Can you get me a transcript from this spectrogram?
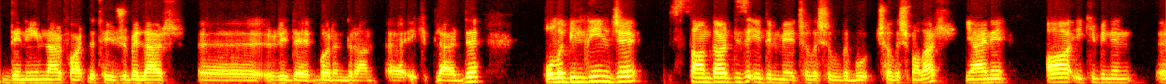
deneyimler, farklı tecrübeleri de barındıran e, ekiplerdi. Olabildiğince standartize edilmeye çalışıldı bu çalışmalar. Yani A ekibinin e,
